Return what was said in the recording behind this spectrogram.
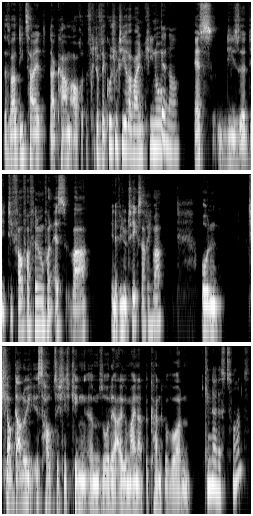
Das war die Zeit, da kam auch Friedhof der Kuscheltiere war im Kino. Genau. S, diese, die TV-Verfilmung von S war in der Videothek, sag ich mal. Und ich glaube, dadurch ist hauptsächlich King ähm, so der Allgemeinheit bekannt geworden. Kinder des Zorns?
